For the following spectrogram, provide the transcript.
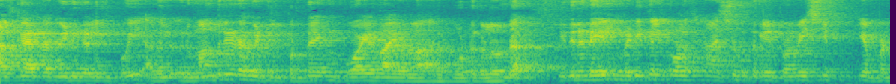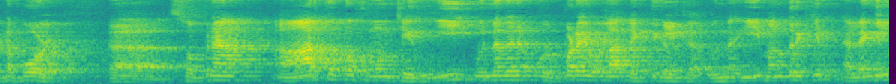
ആൾക്കാരുടെ വീടുകളിൽ പോയി അതിൽ ഒരു മന്ത്രിയുടെ വീട്ടിൽ പ്രത്യേകം പോയതായുള്ള റിപ്പോർട്ടുകളുണ്ട്. ഇതിനിടയിൽ മെഡിക്കൽ കോളേജ് ആശുപത്രിയിൽ പ്രവേശിപ്പിക്കപ്പെട്ടപ്പോൾ സ്വപ്ന ആർക്കൊക്കെ ഫോൺ ചെയ്തു? ഈ ഉന്നതന ഉൾപ്പെടെയുള്ള വ്യക്തികൾക്ക് ഈ മന്ത്രിക്കും അല്ലെങ്കിൽ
